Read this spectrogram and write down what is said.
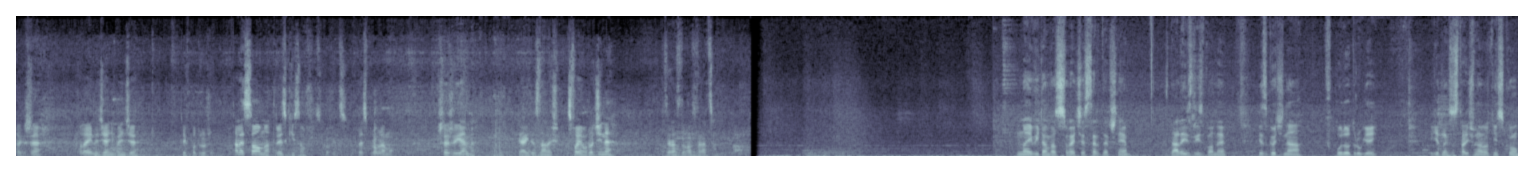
Także kolejny dzień będzie tych podróży. Ale są natryski, są wszystko, więc bez problemu przeżyjemy. Ja idę znaleźć swoją rodzinę zaraz do Was wracam. No i witam Was, słuchajcie, serdecznie. Dalej z Lizbony. Jest godzina w pół do drugiej. Jednak zostaliśmy na lotnisku.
